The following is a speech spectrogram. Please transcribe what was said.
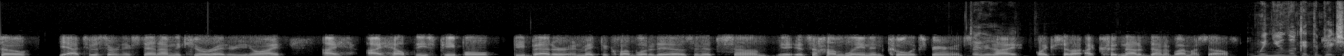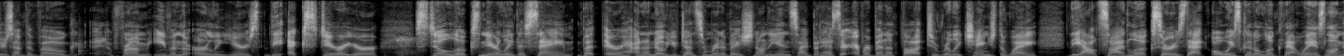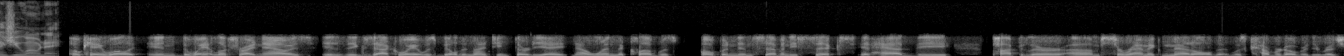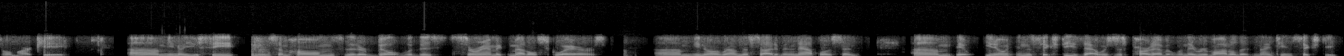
So yeah, to a certain extent, I'm the curator. You know, I I I help these people be better and make the club what it is, and it's um it's a humbling and cool experience. I mean, I like I said, I, I could not have done it by myself. When you look at the pictures of the Vogue uh, from even the early years, the exterior still looks nearly the same. But there, and I know you've done some renovation on the inside, but has there ever been a thought to really change the way the outside looks, or is that always going to look that way as long as you own it? Okay, well, in the way it looks right now is is the exact way it was built in 1938. Now, when the club was opened in '76, it had the popular um, ceramic metal that was covered over the original marquee. Um, you know, you see some homes that are built with this ceramic metal squares, um, you know, around the side of Indianapolis, and um, it, you know, in the '60s that was just part of it when they remodeled it in 1960.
